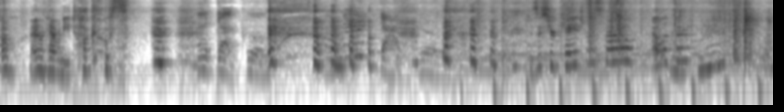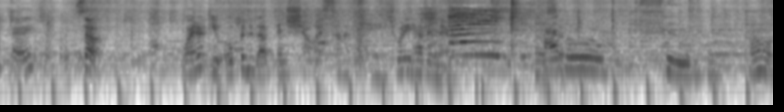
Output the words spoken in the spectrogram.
Oh, I don't have any tacos. Is this your cage, Miss Sparrow? Elika? Mm-hmm. Okay. So, why don't you open it up and show us some of the cage? What do you have in there? Have a little food. Oh, a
